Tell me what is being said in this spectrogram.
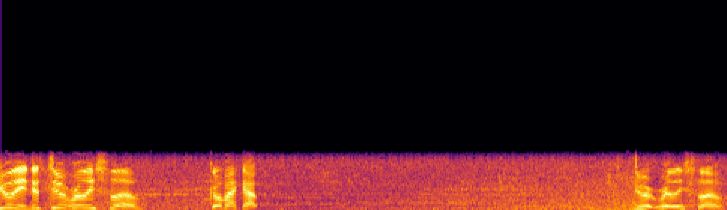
Julia, just do it really slow. Go back up. Do it really slow.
